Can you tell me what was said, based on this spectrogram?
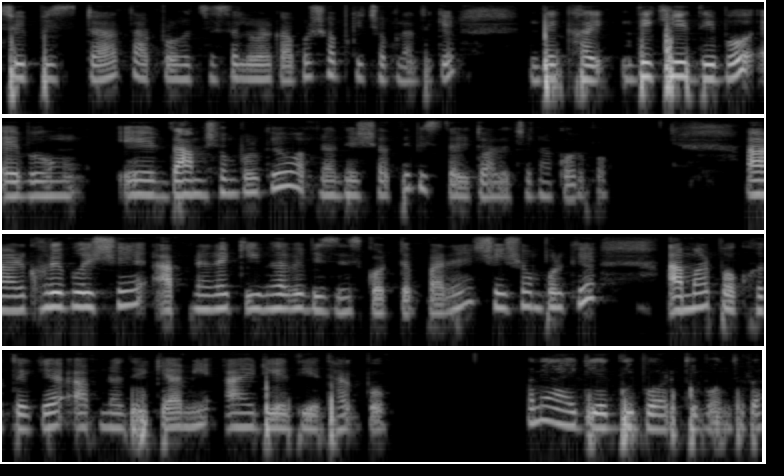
থ্রি পিসটা তারপর হচ্ছে সালোয়ার কাপড় সব সবকিছু আপনাদেরকে দেখাই, দেখিয়ে দিব এবং এর দাম সম্পর্কেও আপনাদের সাথে বিস্তারিত আলোচনা করব। আর ঘরে বসে আপনারা কীভাবে বিজনেস করতে পারেন সেই সম্পর্কে আমার পক্ষ থেকে আপনাদেরকে আমি আইডিয়া দিয়ে থাকব। মানে আইডিয়া দিব আর কি বন্ধুরা।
